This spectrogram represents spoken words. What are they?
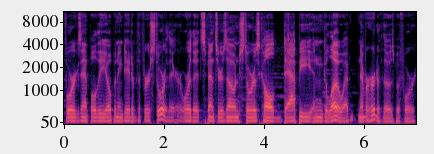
For example, the opening date of the first store there, or that Spencer's owned stores called DAPY and Glow. I've never heard of those before.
